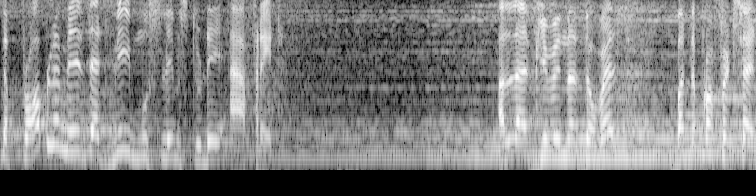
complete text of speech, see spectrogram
The problem is that we Muslims today are afraid. Allah has given us the wealth, but the Prophet said,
